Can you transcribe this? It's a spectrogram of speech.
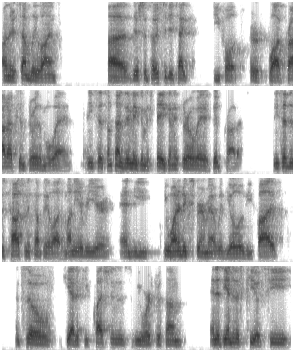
on their assembly lines, uh, they're supposed to detect default or flawed products and throw them away. And he said sometimes they make a mistake and they throw away a good product. And he said this is costing the company a lot of money every year. And he he wanted to experiment with YOLO V5. And so he had a few questions. We worked with them. And at the end of this POC,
